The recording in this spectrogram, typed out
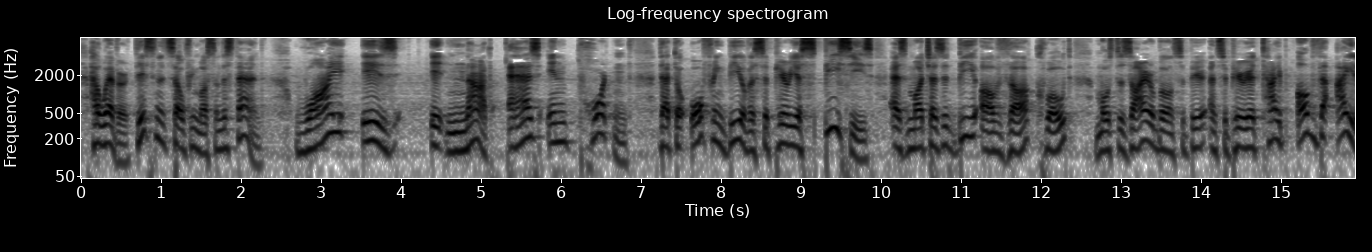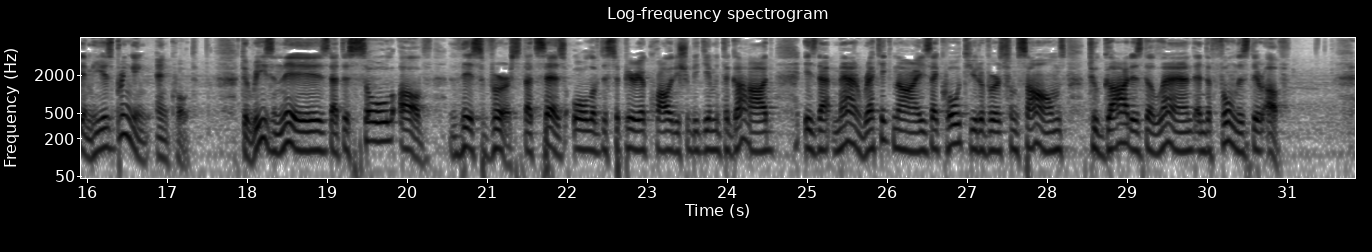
However, this in itself we must understand. Why is it not as important that the offering be of a superior species as much as it be of the, quote, most desirable and superior, and superior type of the item he is bringing, end quote. The reason is that the soul of this verse that says all of the superior quality should be given to God is that man recognize, I quote to you the verse from Psalms, to God is the land and the fullness thereof.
